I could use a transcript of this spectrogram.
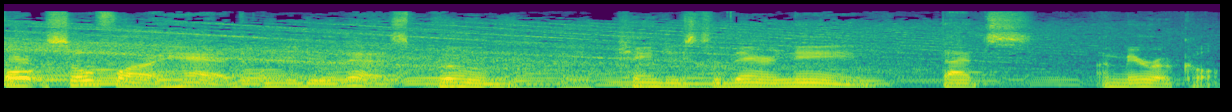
Oh, so far ahead that when you do this, boom, changes to their name. That's a miracle.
